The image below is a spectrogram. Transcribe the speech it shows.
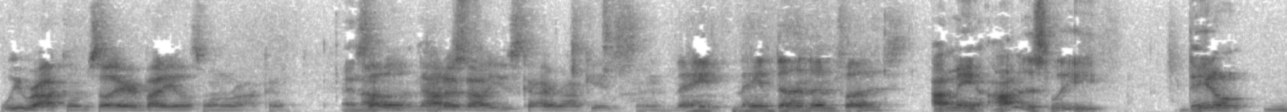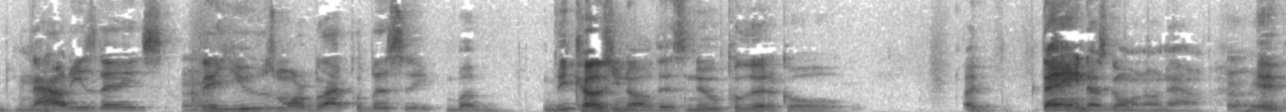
We rock them, so everybody else want to rock them. And So I, now their value skyrockets, and they ain't they ain't done nothing for us. I mean, honestly, they don't now these days. Mhm. They use more black publicity, but because you know this new political uh, thing that's going on now, Mhm. it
